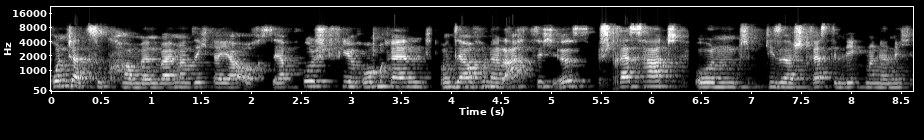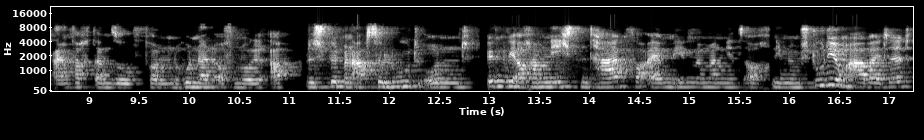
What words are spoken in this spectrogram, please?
runterzukommen, weil man sich da ja auch sehr pusht, viel rumrennt und sehr auf 180 ist, Stress hat und dieser Stress, den legt man ja nicht einfach dann so von 100 auf 0 ab. Das spürt man absolut und irgendwie auch am nächsten Tag, vor allem eben, wenn man jetzt auch neben einem Studium arbeitet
